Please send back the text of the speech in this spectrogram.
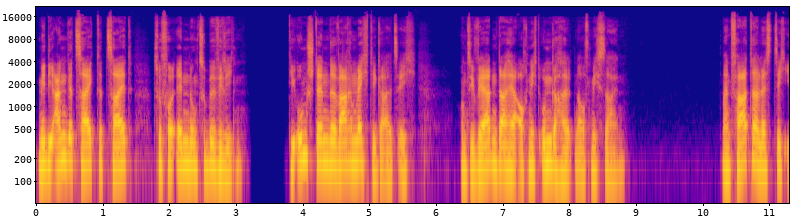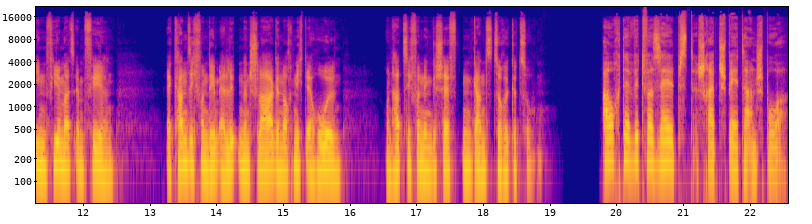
mir die angezeigte Zeit zur Vollendung zu bewilligen. Die Umstände waren mächtiger als ich, und sie werden daher auch nicht ungehalten auf mich sein. Mein Vater lässt sich ihnen vielmals empfehlen, er kann sich von dem erlittenen Schlage noch nicht erholen und hat sich von den Geschäften ganz zurückgezogen. Auch der Witwer selbst schreibt später an Spohr.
